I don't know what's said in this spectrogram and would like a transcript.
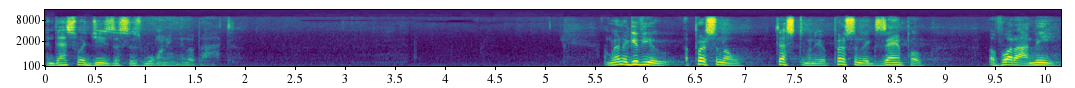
And that's what Jesus is warning them about. I'm going to give you a personal testimony, a personal example of what I mean.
